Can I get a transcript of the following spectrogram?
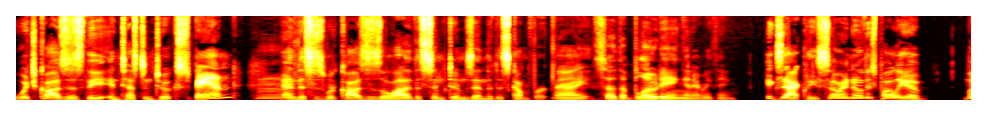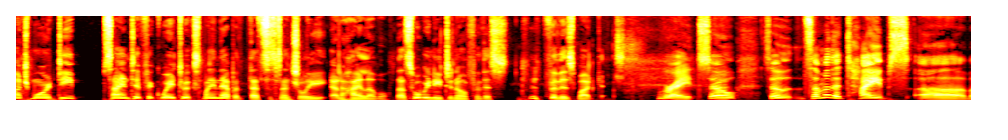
which causes the intestine to expand mm. and this is what causes a lot of the symptoms and the discomfort All right. So the bloating and everything. exactly so i know there's probably a much more deep scientific way to explain that but that's essentially at a high level. That's what we need to know for this for this podcast. Right. So so some of the types uh,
